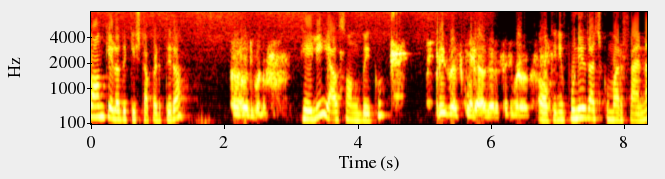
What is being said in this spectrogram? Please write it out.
ಸಾಂಗ್ ಕೇಳೋದಕ್ಕೆ ಇಷ್ಟಪಡ್ತೀರಾ? ಹೌದು ಮೇಡಮ್ ಹೇಳಿ ಯಾವ ಸಾಂಗ್ ಬೇಕು? ಪ್ಲೀಸ್ ರಾಜ್ಕುಮಾರ್ ಯಾವ್ದಾದ್ರು ಸರಿ ಮೇಡಮ್ ಓಕೆ ನೀವು ಪುನೀತ್ ರಾಜ್ಕುಮಾರ್ ಫ್ಯಾನ್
